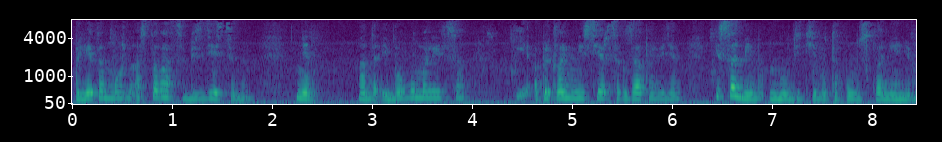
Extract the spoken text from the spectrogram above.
при этом можно оставаться бездейственным. Нет, надо и Богу молиться, и о преклонении сердца к заповедям, и самим нудить его такому склонению,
